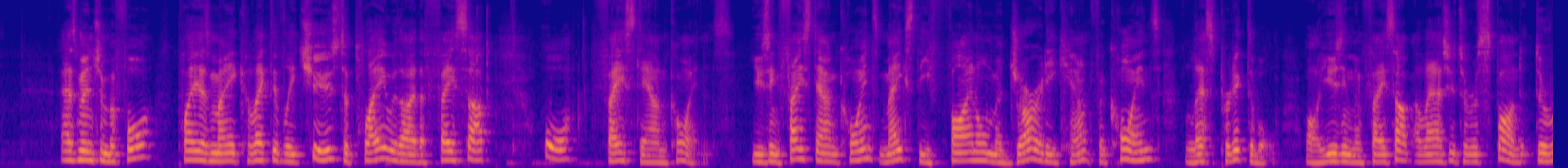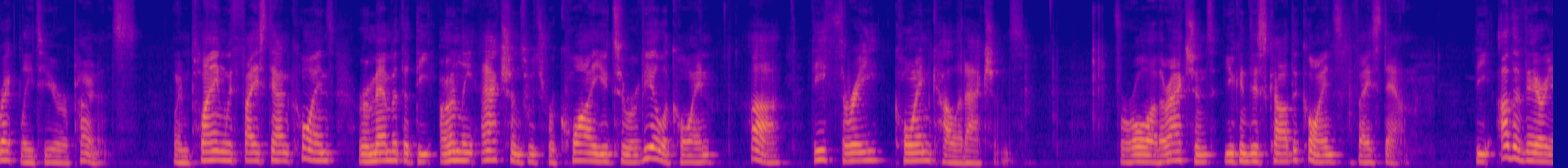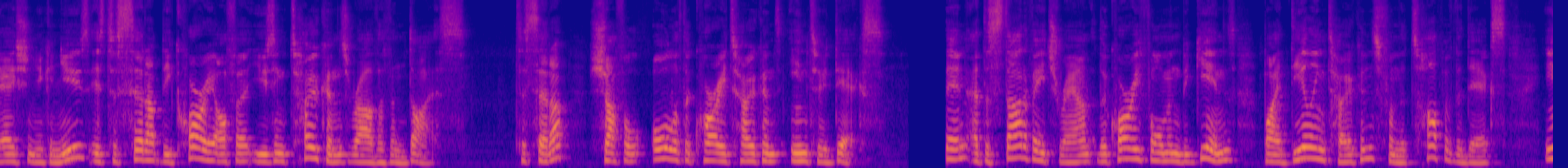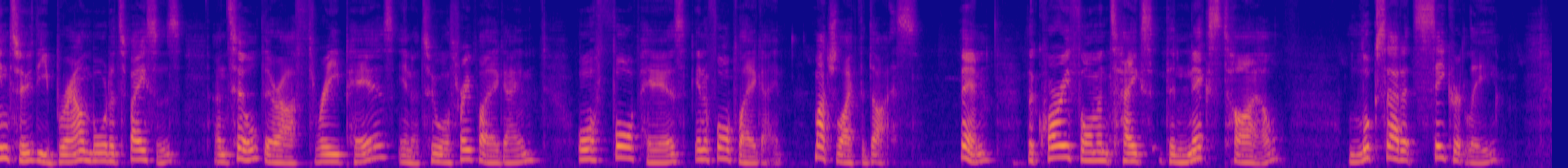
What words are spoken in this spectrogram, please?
As mentioned before, players may collectively choose to play with either face up or face down coins. Using face down coins makes the final majority count for coins less predictable, while using them face up allows you to respond directly to your opponents. When playing with face down coins, remember that the only actions which require you to reveal a coin are the three coin coloured actions. For all other actions, you can discard the coins face down. The other variation you can use is to set up the quarry offer using tokens rather than dice. To set up, shuffle all of the quarry tokens into decks. Then, at the start of each round, the quarry foreman begins by dealing tokens from the top of the decks into the brown bordered spaces until there are three pairs in a two or three player game, or four pairs in a four player game, much like the dice. Then, the quarry foreman takes the next tile, looks at it secretly,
